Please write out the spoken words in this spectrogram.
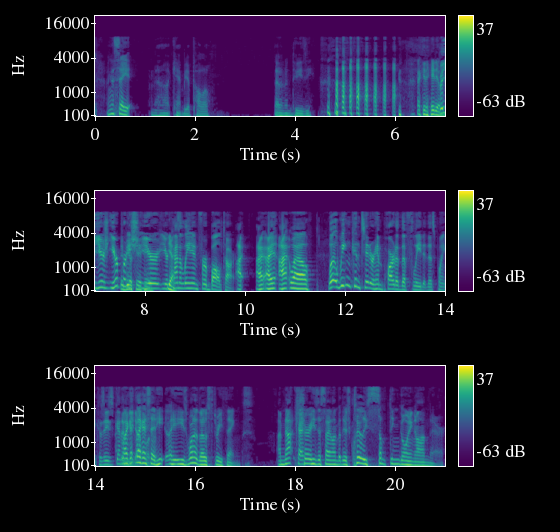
I'm gonna say no. It can't be Apollo. That would have been too easy. I could hate him. But you're you're pretty okay sure you're you're Yes. kind of leaning for Baltar. I, I, I, I, well, well, we can consider him part of the fleet at this point because he's going to like like I said, he he's one of those three things. I'm not Okay. sure he's a Cylon, but there's clearly something going on there.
